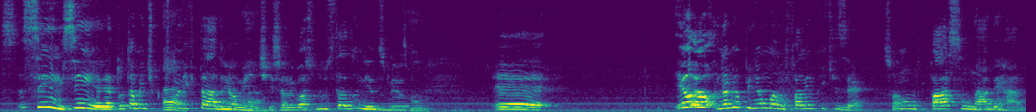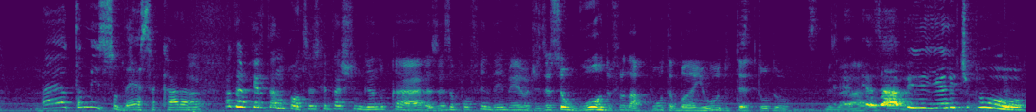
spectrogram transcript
Sim, sim, ele é totalmente É. desconectado realmente. É. Isso é um negócio dos Estados Unidos mesmo. Hum. É, eu, eu- na minha opinião, mano, falem o que quiser. Só não façam nada errado. Ah, eu também sou dessa, cara. Até porque ele tá num contexto que ele tá xingando o cara. Às vezes é pra ofender mesmo. Dizer seu gordo, filho da puta, banhudo, ter tudo miserável. Exato, e ele, tipo.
